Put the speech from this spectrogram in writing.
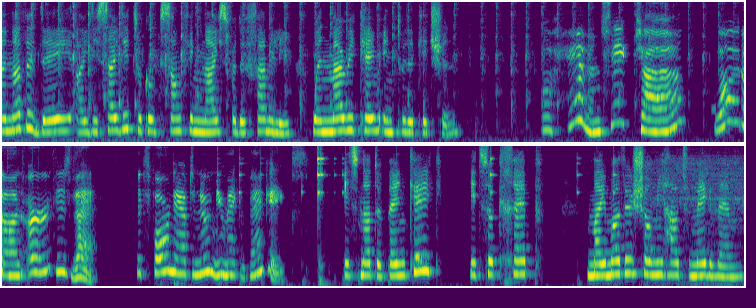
Another day, I decided to cook something nice for the family when Mary came into the kitchen. For heaven's sake, child, what on earth is that? It's four in the afternoon, you're making pancakes. It's not a pancake, it's a crepe. My mother showed me how to make them.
